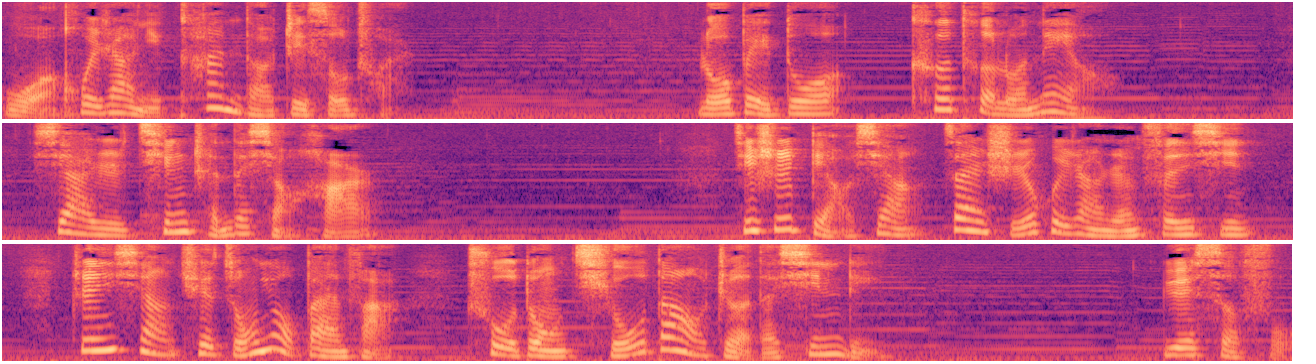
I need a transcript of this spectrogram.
我会让你看到这艘船。罗贝多·科特罗内奥，夏日清晨的小孩儿。即使表象暂时会让人分心，真相却总有办法触动求道者的心灵。约瑟夫。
